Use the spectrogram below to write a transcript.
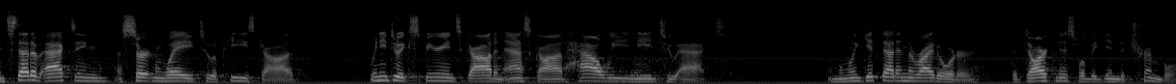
Instead of acting a certain way to appease God, we need to experience God and ask God how we need to act. And when we get that in the right order, the darkness will begin to tremble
